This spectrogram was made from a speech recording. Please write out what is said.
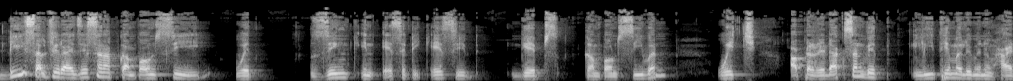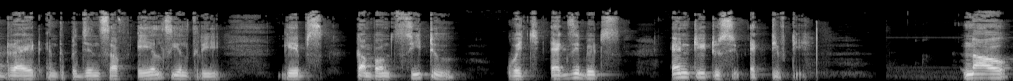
Desulfurization of compound C with zinc in acetic acid gives compound C1 which after reduction with lithium aluminum hydride in the presence of AlCl3 gives compound C2 which exhibits anti-tussive activity. Now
